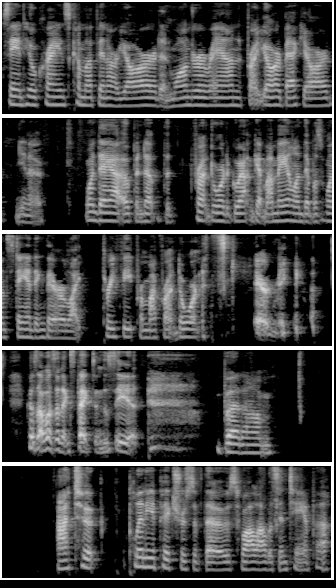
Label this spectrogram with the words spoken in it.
sandhill cranes come up in our yard and wander around, front yard, backyard, you know. One day I opened up the front door to go out and get my mail and there was one standing there like three feet from my front door and it scared me because I wasn't expecting to see it. But um, I took plenty of pictures of those while I was in Tampa.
